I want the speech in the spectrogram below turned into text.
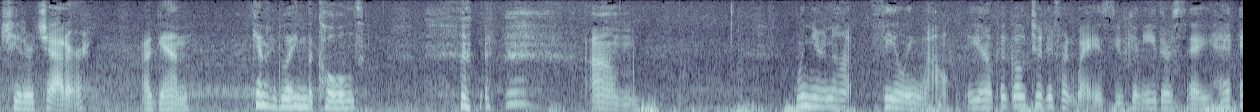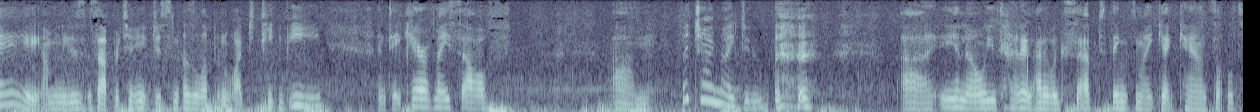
chitter chatter again. Can I blame the cold? um, when you're not feeling well, you know, it could go two different ways. You can either say, hey, I'm going to use this opportunity to just nuzzle up and watch TV and take care of myself. Um, which I might do. uh, you know, you kind of got to accept things might get canceled.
